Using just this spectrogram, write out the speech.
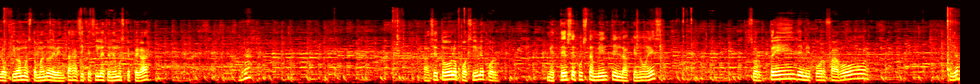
lo que íbamos tomando de ventaja, así que sí le tenemos que pegar. Hace todo lo posible por meterse justamente en la que no es. Sorpréndeme, por favor. Mira.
